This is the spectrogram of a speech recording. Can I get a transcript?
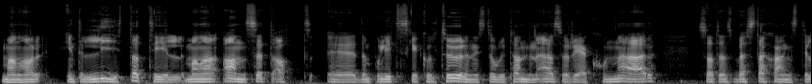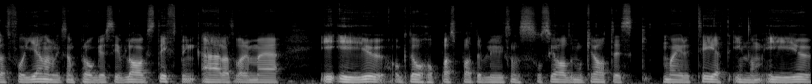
man har inte litat till, man har ansett att eh, den politiska kulturen i Storbritannien är så reaktionär så att ens bästa chans till att få igenom liksom, progressiv lagstiftning är att vara med i EU och då hoppas på att det blir liksom socialdemokratisk majoritet inom EU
